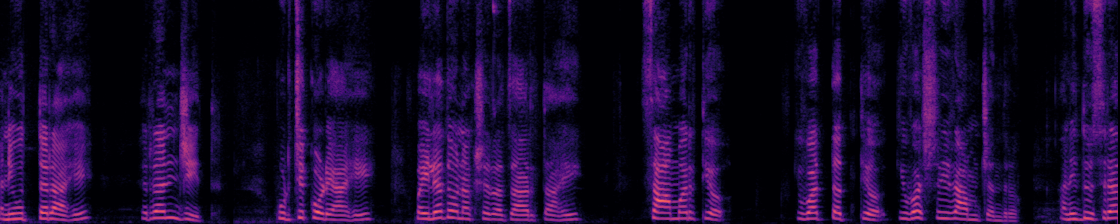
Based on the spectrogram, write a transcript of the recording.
आणि उत्तर आहे रणजित. पुढचे कोडे आहे पहिल्या दोन अक्षराचा अर्थ आहे सामर्थ्य किंवा तथ्य किंवा श्रीरामचंद्र. आणि दुसऱ्या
